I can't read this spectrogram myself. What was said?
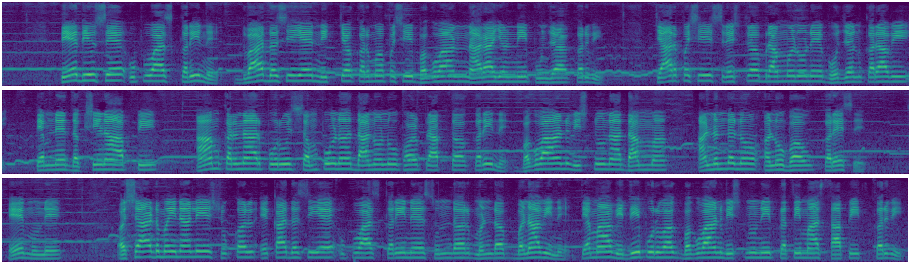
તે દિવસે ઉપવાસ કરીને દ્વાદશીએ નિત્ય કર્મ પછી ભગવાન નારાયણની પૂજા કરવી. ત્યાર પછી શ્રેષ્ઠ બ્રાહ્મણોને ભોજન કરાવી, તેમને દક્ષિણા આપવી આમ કરનાર પુરુષ સંપૂર્ણ દાનોનું ફળ પ્રાપ્ત કરીને ભગવાન વિષ્ણુના ધામમાં આનંદનો અનુભવ કરે છે. હે મુને અષાઢ મહિનાની શુકલ એકાદશીએ ઉપવાસ કરીને સુંદર મંડપ બનાવીને તેમાં વિધિપૂર્વક ભગવાન વિષ્ણુની પ્રતિમા સ્થાપિત કરવી.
